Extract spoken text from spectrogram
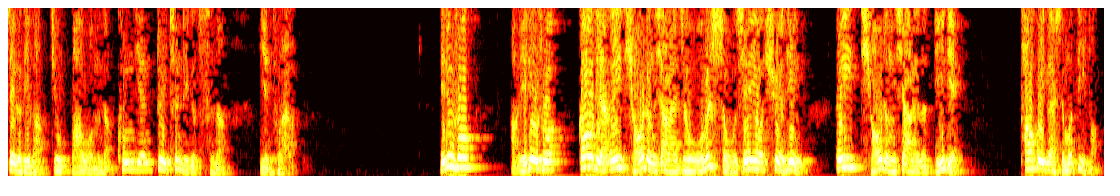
这个地方就把我们的空间对称这个词呢引出来了。也就是说，啊，也就是说，高点 A 调整下来之后，我们首先要确定 A 调整下来的底点，它会在什么地方？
